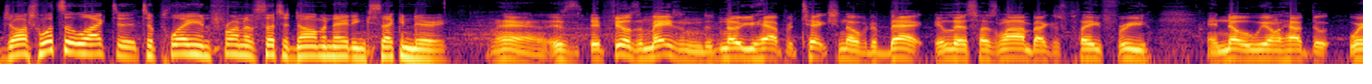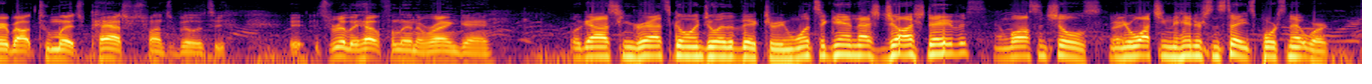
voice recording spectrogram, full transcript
Josh, what's it like to, to play in front of such a dominating secondary? Man, it feels amazing to know you have protection over the back. It lets us linebackers play free and know we don't have to worry about too much pass responsibility. It's really helpful in the run game. Well, guys, congrats. Go enjoy the victory. Once again, that's Josh Davis and Lawson Schulz, and you're watching the Henderson State Sports Network.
